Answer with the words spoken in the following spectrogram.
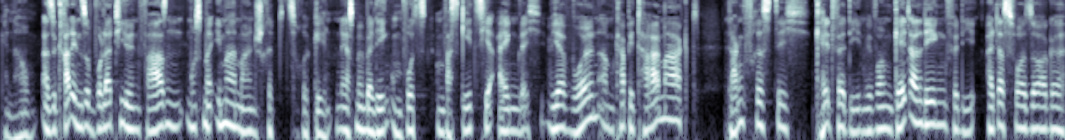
Genau. Also gerade in so volatilen Phasen muss man immer mal einen Schritt zurückgehen und erstmal überlegen, um, um was geht's hier eigentlich? Wir wollen am Kapitalmarkt langfristig Geld verdienen. Wir wollen Geld anlegen für die Altersvorsorge,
